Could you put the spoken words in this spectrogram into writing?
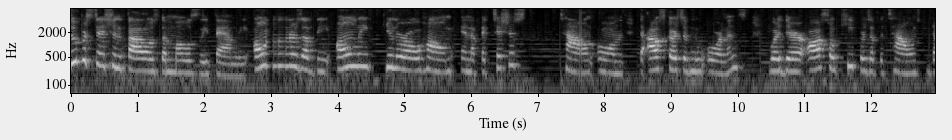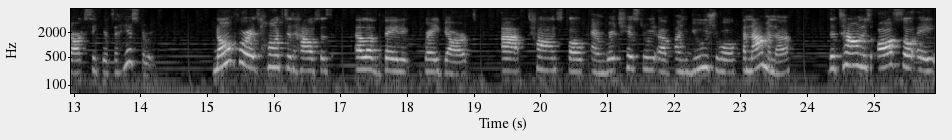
Superstition follows the Mosley family, owners of the only funeral home in a fictitious town on the outskirts of New Orleans, where they're also keepers of the town's dark secrets and history. Known for its haunted houses, elevated graveyards, odd townsfolk, and rich history of unusual phenomena, the town is also a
